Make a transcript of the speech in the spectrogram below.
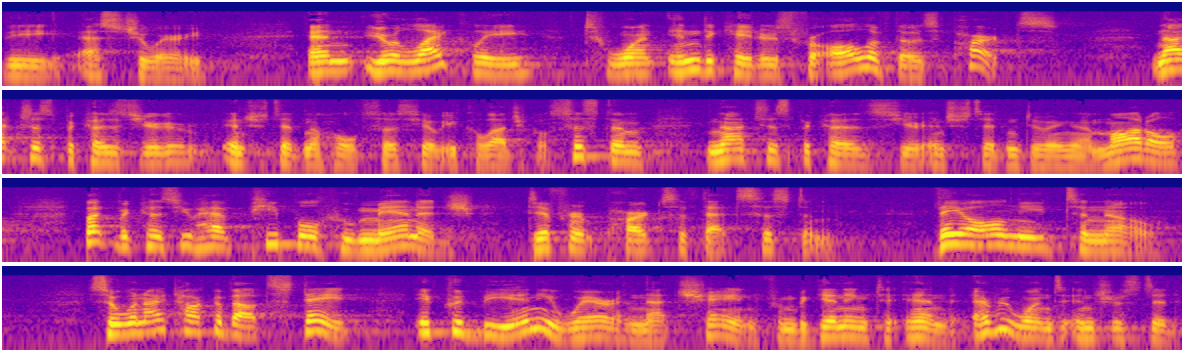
the estuary. And you're likely to want indicators for all of those parts, not just because you're interested in the whole socio-ecological system, not just because you're interested in doing a model, but because you have people who manage different parts of that system. They all need to know. So when I talk about state, it could be anywhere in that chain from beginning to end. Everyone's interested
